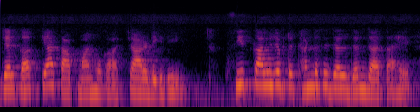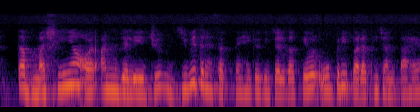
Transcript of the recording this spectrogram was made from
जल का क्या तापमान होगा? चार डिग्री। शीतकाल में जब ठंड से जल जम जाता है तब मछलियाँ और अन्य जलीय जीव जीवित रह सकते हैं, क्योंकि जल का केवल ऊपरी परत ही जमता है।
